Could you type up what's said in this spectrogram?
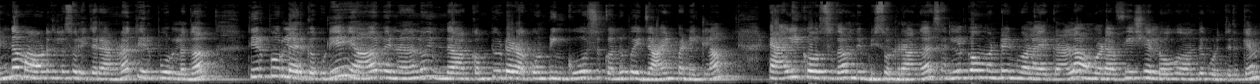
எந்த மாவட்டத்தில் சொல்லித்தராங்கன்னா திருப்பூரில் தான். திருப்பூரில் இருக்கக்கூடிய யார் வேணாலும் இந்த கம்ப்யூட்டர் அக்கௌண்டிங் கோர்ஸுக்கு வந்து போய் ஜாயின் பண்ணிக்கலாம். டேலி கோர்ஸ் தான் வந்து இப்படி சொல்கிறாங்க சென்ட்ரல் கவர்மெண்ட்டும் இன்வால்வ் ஆயிருக்கனால அவங்களோட அஃபிஷியல் லோகோ வந்து கொடுத்துருக்கேன்.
